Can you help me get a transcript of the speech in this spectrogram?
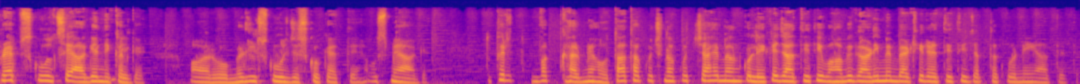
प्रेप स्कूल से आगे निकल गए और वो मिडिल स्कूल जिसको कहते हैं, उसमें आ गए। तो फिर वक्त घर में होता था कुछ ना कुछ, चाहे मैं उनको लेके जाती थी, वहाँ भी गाड़ी में बैठी रहती थी जब तक वो नहीं आते थे।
